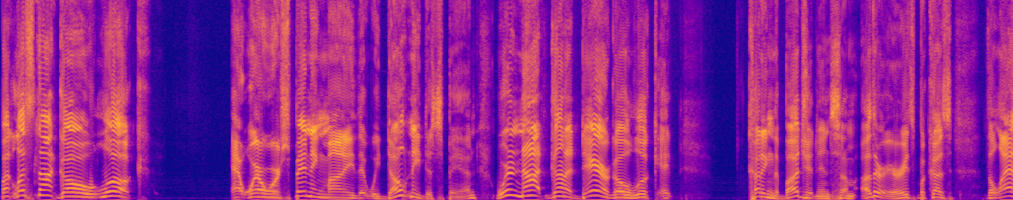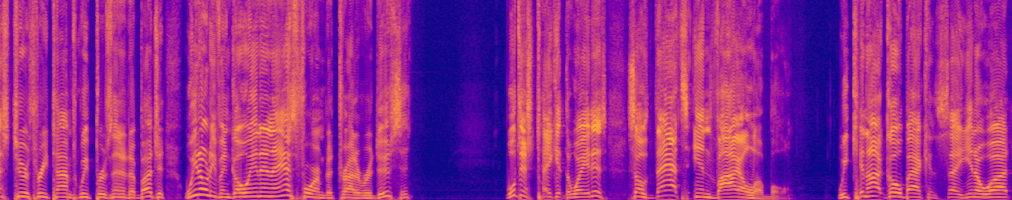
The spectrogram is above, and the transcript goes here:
But let's not go look at where we're spending money that we don't need to spend. We're not going to dare go look at cutting the budget in some other areas because the last two or three times we presented a budget, we don't even go in and ask for them to try to reduce it. We'll just take it the way it is. So that's inviolable. We cannot go back and say, you know what?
